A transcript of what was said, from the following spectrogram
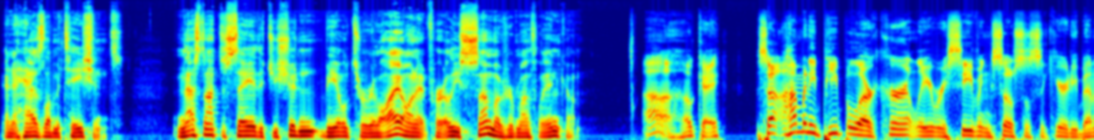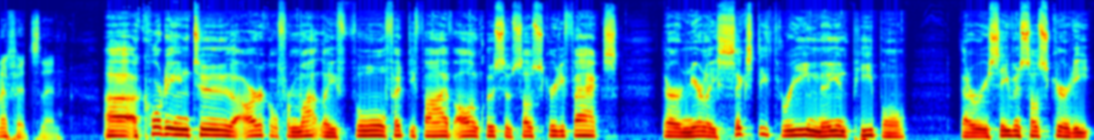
and it has limitations. And that's not to say that you shouldn't be able to rely on it for at least some of your monthly income. Ah, okay. So, how many people are currently receiving Social Security benefits then? Uh, according to the article from Motley Fool 55 All Inclusive Social Security Facts, there are nearly 63 million people that are receiving Social Security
